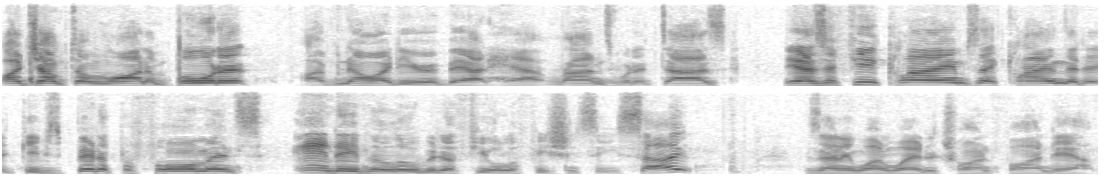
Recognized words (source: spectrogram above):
I jumped online and bought it. I've no idea about how it runs, what it does. Now, there's a few claims. They claim that it gives better performance and even a little bit of fuel efficiency. So, there's only one way to try and find out.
